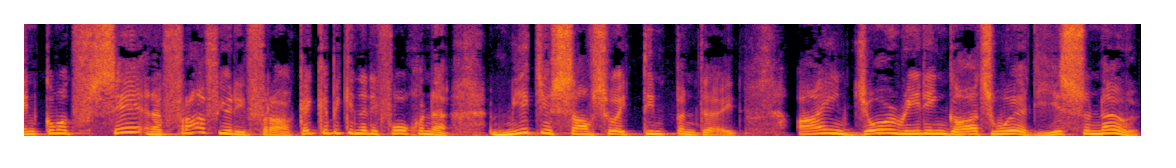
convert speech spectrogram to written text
En kom ek sê en ek vra vir jou die vraag. Kyk 'n bietjie na die volgende. Meet jouself so uit 10 punte uit. I enjoy reading God's word. Yes or no?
